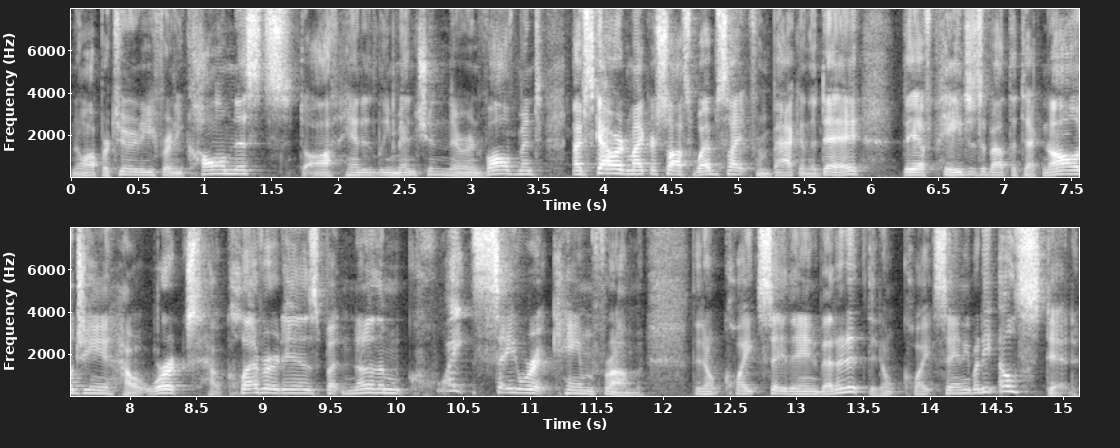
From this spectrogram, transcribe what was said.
no opportunity for any columnists to offhandedly mention their involvement. I've scoured Microsoft's website from back in the day. They have pages about the technology, how it works, how clever it is, but none of them quite say where it came from. They don't quite say they invented it, they don't quite say anybody else did.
